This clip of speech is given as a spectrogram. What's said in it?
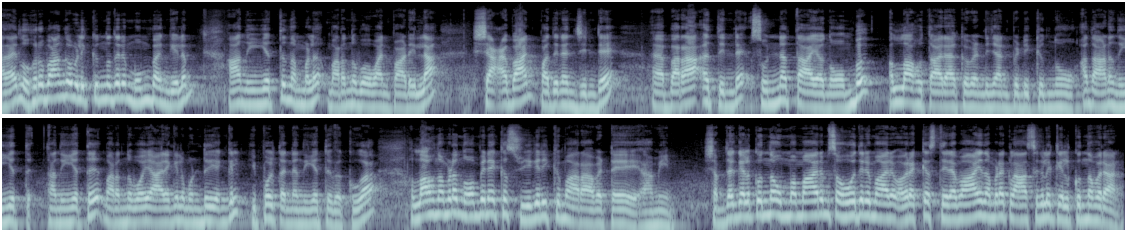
അതായത് ലുഹർ ബാങ്ക് വിളിക്കുന്നതിന് മുമ്പെങ്കിലും ആ നീയത്ത് നമ്മൾ മറന്നു പോകാൻ പാടില്ല. ഷാബാൻ പതിനഞ്ചിന്റെ ബറാഅത്തിന്റെ സുന്നത്തായ നോമ്പ് അള്ളാഹു താലാക്ക് വേണ്ടി ഞാൻ പിടിക്കുന്നു. അതാണ് നീയത്ത്. ആ നീയത്ത് മറന്നുപോയ ആരെങ്കിലും ഉണ്ട് എങ്കിൽ ഇപ്പോൾ തന്നെ നീയത്ത് വെക്കുക. അള്ളാഹു നമ്മുടെ നോമ്പിനെയൊക്കെ സ്വീകരിക്കുമാറാവട്ടെ. ആമീൻ. ശബ്ദം കേൾക്കുന്ന ഉമ്മമാരും സഹോദരിമാരും അവരൊക്കെ സ്ഥിരമായി നമ്മുടെ ക്ലാസ്സുകൾ കേൾക്കുന്നവരാണ്.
